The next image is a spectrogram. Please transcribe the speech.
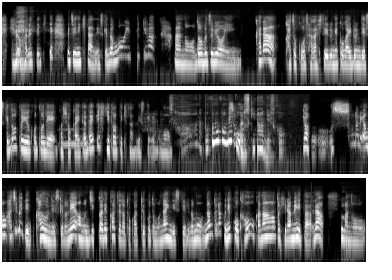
拾われてきて、うちに来たんですけど、もう1匹は、あの、動物病院から家族を探している猫がいるんですけど、ということでご紹介いただいて引き取ってきたんですけれども。そうな、もともと猫お好きなんですか？いや、そんなに、あの、初めて飼うんですけどね、あの、実家で飼ってたとかっていうこともないんですけれども、なんとなく猫を飼おうかなとひらめいたら、うんあの、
